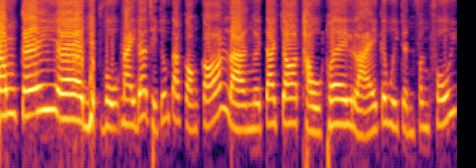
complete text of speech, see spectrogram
Trong cái uh, dịch vụ này đó thì chúng ta còn có là người ta cho thầu thuê lại cái quy trình phân phối.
